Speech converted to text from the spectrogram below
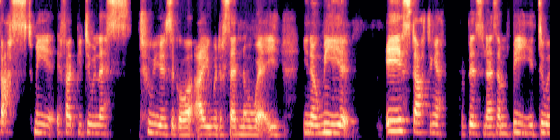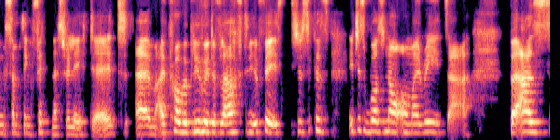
asked me if I'd be doing this two years ago, I would have said no way. You know, me a starting up a business and b doing something fitness related um, i probably would have laughed in your face just because it just was not on my radar but as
